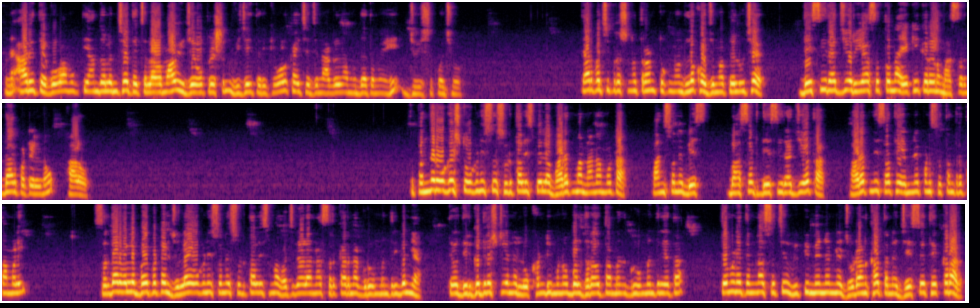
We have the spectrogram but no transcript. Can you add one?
અને આ રીતે ગોવા મુક્તિ આંદોલન છે તે ચલાવવામાં આવ્યું, જે ઓપરેશન વિજય તરીકે ઓળખાય છે, જેના આગળના મુદ્દા તમે અહીં જોઈ શકો છો. ત્યાર પછી પ્રશ્ન ત્રણ ટૂંક નોંધ લખો, જેમાં પેલું છે, દેશી રાજ્યો રિયાસતોના એકીકરણમાં સરદાર પટેલનો ફાળો. પંદર ઓગસ્ટ ઓગણીસો સુડતાલીસ પહેલા ભારતમાં નાના મોટા પાંચસો ને બાસઠ દેશી રાજ્યો હતા. ભારતની સાથે એમને પણ સ્વતંત્રતા મળી. સરદાર વલ્લભભાઈ પટેલ જુલાઈ ઓગણીસો ને સુડતાલીસમાં વચગાળાના સરકારના ગૃહમંત્રી બન્યા. તેઓ દીર્ઘદ્રષ્ટિ અને લોખંડી મનોબળ ધરાવતા ગૃહમંત્રી હતા. તેમણે તેમના સચિવ વીપી મેનનને જોડાણ ખાત અને જેસે થે કરાર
